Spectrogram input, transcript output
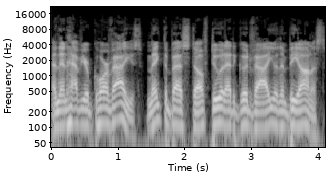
and then have your core values. Make the best stuff, do it at a good value, and then be honest.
